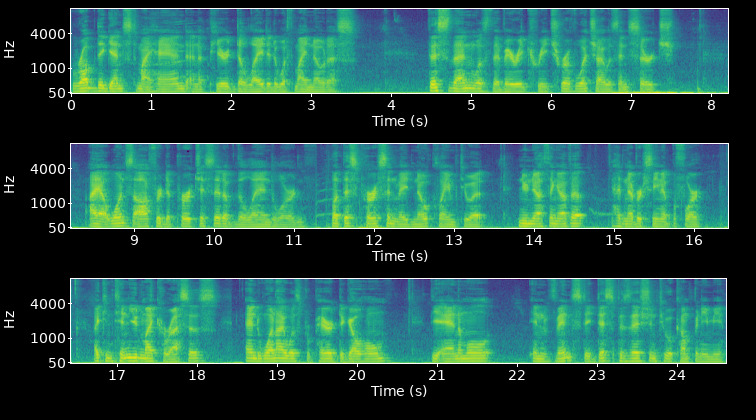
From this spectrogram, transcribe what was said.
rubbed against my hand, and appeared delighted with my notice. This then was the very creature of which I was in search. I at once offered to purchase it of the landlord, but this person made no claim to it, knew nothing of it, had never seen it before. I continued my caresses, and when I was prepared to go home, the animal evinced a disposition to accompany me.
